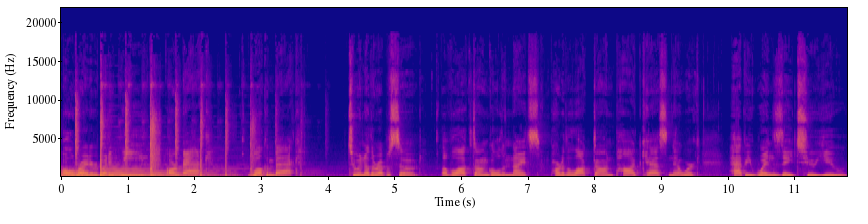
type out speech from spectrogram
All right, everybody, we are back. Welcome back to another episode of Locked On Golden Knights, part of the Locked On Podcast Network. Happy Wednesday to you.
